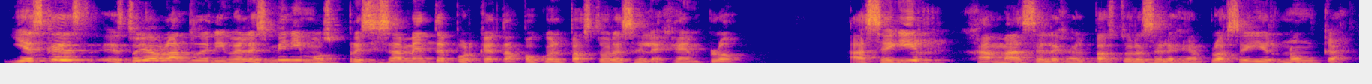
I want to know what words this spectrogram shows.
Y es que estoy hablando de niveles mínimos, precisamente porque tampoco el pastor es el ejemplo a seguir. Jamás el, pastor es el ejemplo a seguir, nunca.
